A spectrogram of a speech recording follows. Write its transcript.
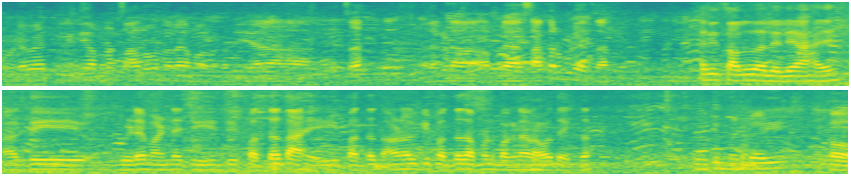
थोड्या वेळात विधी आपला चालू होणार आहे हॉलमध्ये या याचा. लग्न आपल्या साखरपुड्याचा. तरी चालू झालेली आहे. अगदी विडे मांडण्याची ही जी पद्धत आहे ही पद्धत अनोळखी पद्धत आपण बघणार आहोत एकदा. मंडळी हो.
